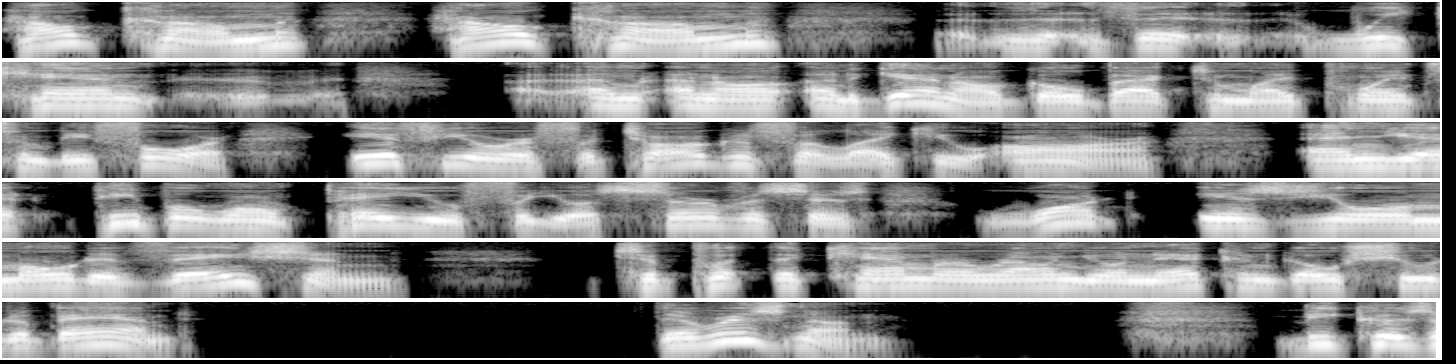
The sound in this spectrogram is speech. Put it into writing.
How come? How come the, the we can? Uh, and, and, and, again, I'll go back to my point from before. If you're a photographer like you are, and yet people won't pay you for your services, what is your motivation to put the camera around your neck and go shoot a band? There is none. Because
